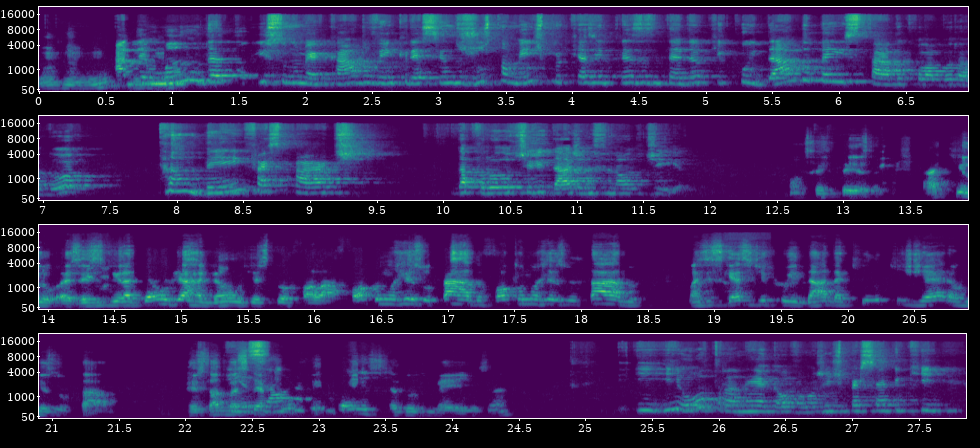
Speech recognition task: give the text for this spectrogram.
Uhum. A demanda por isso no mercado vem crescendo justamente porque as empresas entenderam que cuidar do bem-estar do colaborador também faz parte da produtividade no final do dia. Com certeza. Aquilo, às vezes, vira até um jargão o gestor falar: foco no resultado, foco no resultado, mas esquece de cuidar daquilo que gera o resultado. O resultado vai Exatamente. ser a consequência dos meios, né? E, e, outra, né, Galvão, a gente percebe que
